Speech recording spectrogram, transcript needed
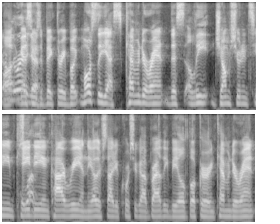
Well, I guess it was a big three, but mostly yes. Kevin Durant, this elite jump shooting team, KD and Kyrie, and the other side, of course, you got Bradley Beal, Booker, and Kevin Durant.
